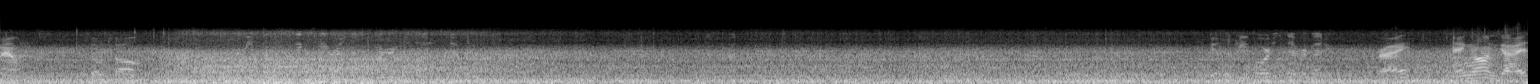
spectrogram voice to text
So tall. Get everybody. Right? Hang on, guys.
